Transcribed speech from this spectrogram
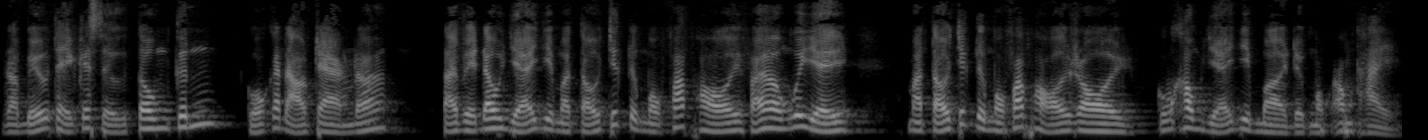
Rồi biểu thị cái sự tôn kính của cái đạo tràng đó. Tại vì đâu dễ gì mà tổ chức được một pháp hội, phải không quý vị? Mà tổ chức được một pháp hội rồi cũng không dễ gì mời được một ông thầy.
